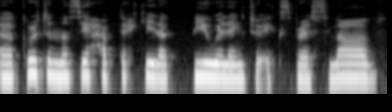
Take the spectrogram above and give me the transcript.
آه، كروت النصيحة بتحكي لك be willing to express love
